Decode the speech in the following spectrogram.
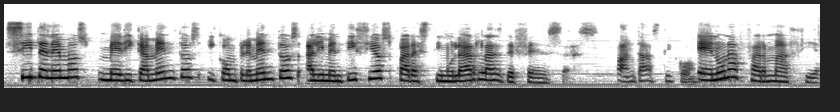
Sí tenemos medicamentos y complementos alimenticios para estimular las defensas. Fantástico. En una farmacia.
